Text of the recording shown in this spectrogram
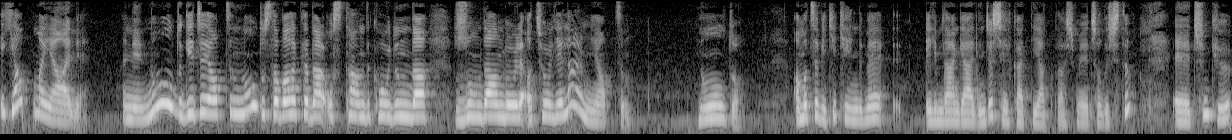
E yapma yani. Hani ne oldu gece yaptın ne oldu sabaha kadar o standı koyduğunda Zoom'dan böyle atölyeler mi yaptın? Ne oldu? Ama tabii ki kendime e, elimden geldiğince şefkatli yaklaşmaya çalıştım. E, çünkü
